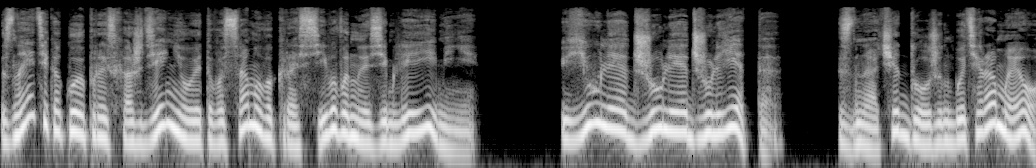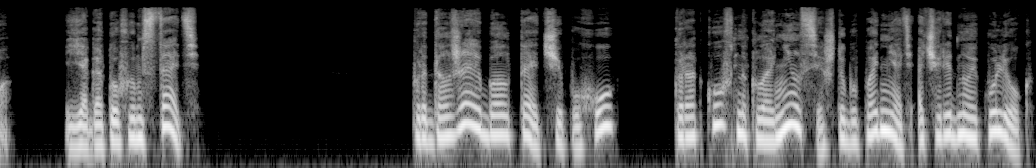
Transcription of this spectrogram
Знаете, какое происхождение у этого самого красивого на Земле имени? Юлия Джулия Джульетта. Значит, должен быть Ромео. Я готов им стать. Продолжая болтать чепуху, Коротков наклонился, чтобы поднять очередной кулек,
